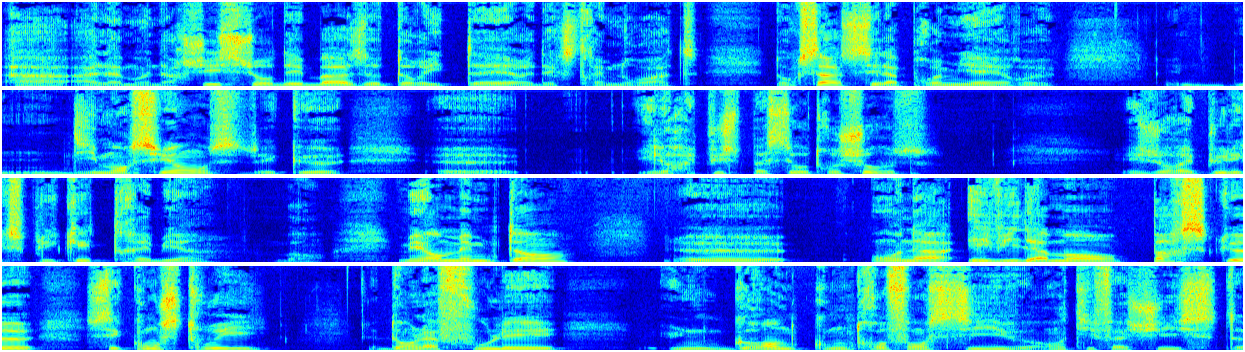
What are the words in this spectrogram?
à, la monarchie sur des bases autoritaires et d'extrême droite. Donc ça, c'est la première euh, dimension, c'est que euh, il aurait pu se passer autre chose. Et j'aurais pu l'expliquer très bien. Bon. Mais en même temps, euh, on a évidemment, parce que c'est construit dans la foulée une grande contre-offensive antifasciste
